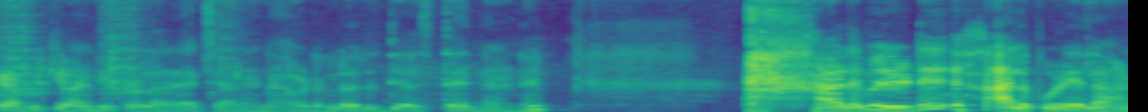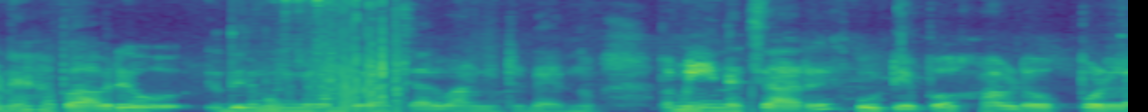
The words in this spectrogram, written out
ക്യാമ്പിക്ക് വേണ്ടിയിട്ടുള്ള അച്ചാറാണ്. അവിടെയുള്ള ഒരു ഉദ്യോഗസ്ഥനാണ് ആൾ വീട് ആലപ്പുഴയിലാണ്. അപ്പോൾ അവർ ഇതിന് മുന്നേ നമ്മൾ അച്ചാർ വാങ്ങിയിട്ടുണ്ടായിരുന്നു. അപ്പോൾ മീനച്ചാർ കൂട്ടിയപ്പോൾ അവിടെ ഒപ്പമുള്ള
